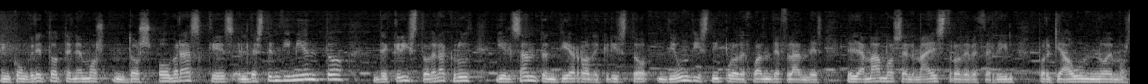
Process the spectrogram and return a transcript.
En concreto tenemos dos obras, que es el descendimiento de Cristo de la cruz y el santo entierro de Cristo de un discípulo de Juan de Flandes. Le llamamos el maestro de Becerril porque aún no hemos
